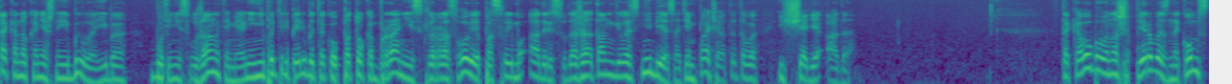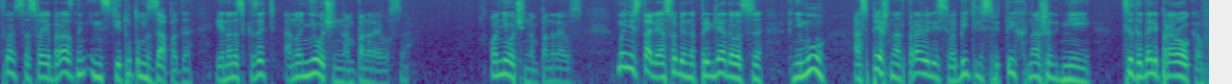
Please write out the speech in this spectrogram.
так оно, конечно, и было, ибо, будь они служанками, они не потерпели бы такого потока брани и сквернословия по своему адресу даже от ангела с небес, а тем паче от этого исчадия ада. Таково было наше первое знакомство со своеобразным институтом Запада, и, надо сказать, оно не очень нам понравилось. Он не очень нам понравился. Мы не стали особенно приглядываться к нему, а спешно отправились в обитель святых наших дней, цитадель пророков,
